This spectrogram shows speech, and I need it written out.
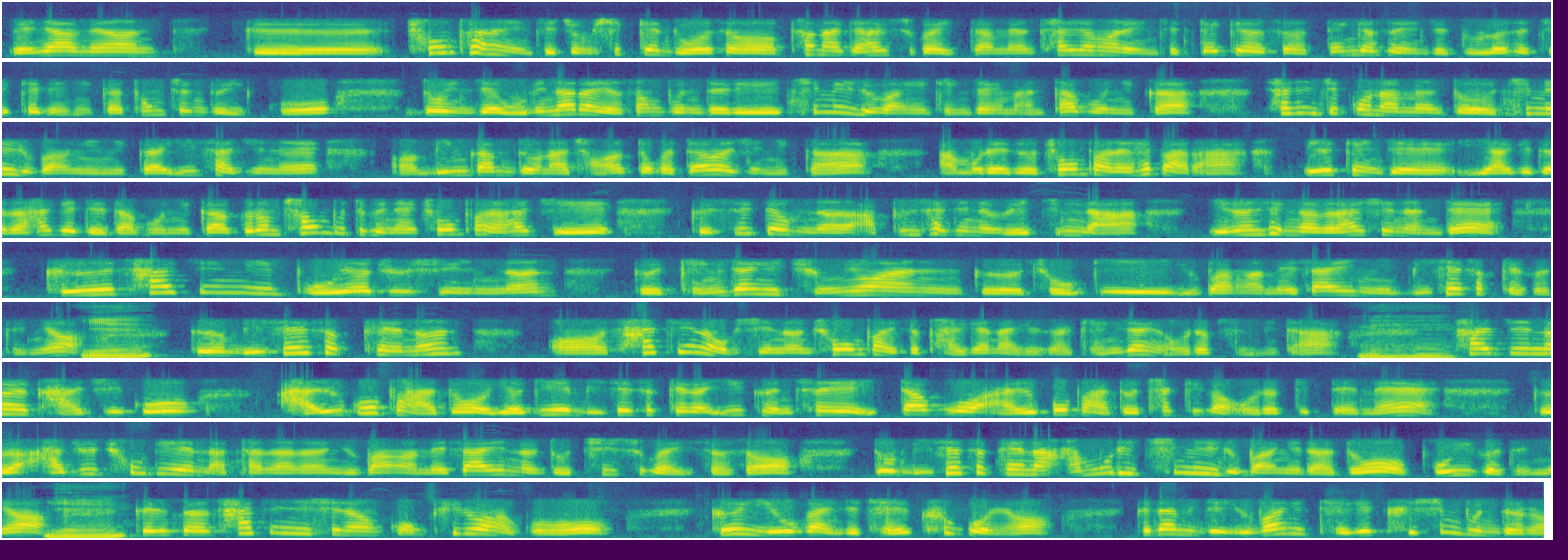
왜냐하면 그 초음파는 이제 좀 쉽게 누워서 편하게 할 수가 있다면 촬영을 이제 땡겨서 땡겨서 이제 눌러서 찍게 되니까 통증도 있고 또 이제 우리나라 여성분들이 치밀 유방이 굉장히 많다 보니까 사진 찍고 나면 또 치밀 유방이니까 이 사진에 어, 민감도나 정확도가 떨어지니까 아무래도 초음파를 해봐라. 이렇게 이제 이야기들을 하게 되다 보니까 그럼 처음부터 그냥 초음파를 하지. 그 쓸데없는 아픈 사진을 왜 찍나 이런 생각을 하시는데 그 사진이 보여줄 수 있는 그 굉장히 중요한 그 조기 유방암의 사인이 미세석회거든요. 예. 그 미세석회는 어, 사진 없이는 초음파에서 발견하기가 굉장히 어렵습니다. 네. 사진을 가지고 알고 봐도 여기에 미세석회가 이 근처에 있다고 알고 봐도 찾기가 어렵기 때문에 그 아주 초기에 나타나는 유방암의 사인을 놓칠 수가 있어서 또 미세석회는 아무리 치밀 유방이라도 보이거든요. 예. 그래서 사진 실은 꼭 필요하고 그 이유가 이제 제일 크고요. 그다음에 이제 유방이 되게 크신 분들은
